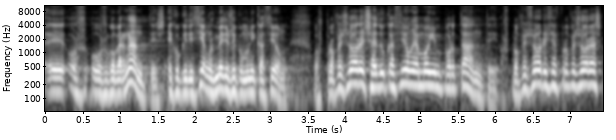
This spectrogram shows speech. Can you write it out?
eh, os, os gobernantes e co que dicían os medios de comunicación. Os profesores, a educación é moi importante. Os profesores e as profesoras,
